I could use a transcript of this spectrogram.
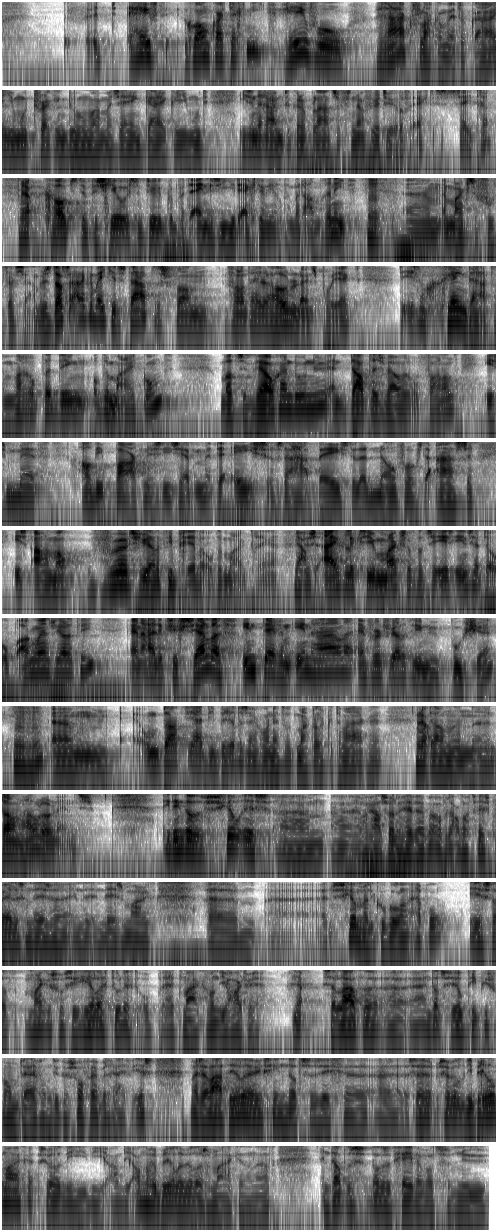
Het heeft gewoon qua techniek heel veel raakvlakken met elkaar. Je moet tracking doen waar mensen heen kijken. Je moet iets in de ruimte kunnen plaatsen, of het nou virtueel of echt is, et cetera. Ja. Het grootste verschil is natuurlijk dat bij de ene zie je de echte wereld en bij de andere niet. Hm. Ehm, en Microsoft voegt dat samen. Dus dat is eigenlijk een beetje de status van, van het hele HoloLens-project. Er is nog geen datum waarop dat ding op de markt komt. Wat ze wel gaan doen nu, en dat is wel weer opvallend, is met al die partners die ze hebben met de Acers, de HP's, de Lenovo's, de Asus, is allemaal virtual reality brillen op de markt brengen. Ja. Dus eigenlijk zie je Microsoft dat ze eerst inzetten op augmented reality en eigenlijk zichzelf intern inhalen en virtual reality nu pushen. Mhm. Ehm, omdat ja, die brillen zijn gewoon net wat makkelijker te maken Ja. dan, een, eh, dan een HoloLens. Ik denk dat het verschil is, ehm, eh, en we gaan het zo nog even hebben over de andere twee spelers in deze, in de, in deze markt. Ehm, eh, het verschil met Google en Apple is dat Microsoft zich heel erg toelegt op het maken van die hardware. Ja. Ze laten, eh, en dat is heel typisch voor een bedrijf wat natuurlijk een softwarebedrijf is, maar ze laten heel erg zien dat ze zich, eh, eh, ze, ze willen die bril maken, ze willen die, die, die andere brillen willen ze maken inderdaad. En dat is, dat is hetgene wat ze nu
